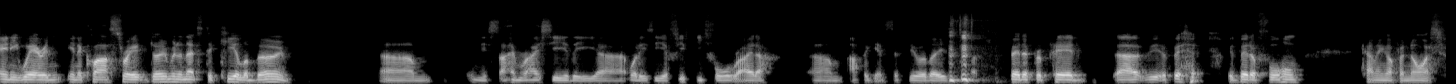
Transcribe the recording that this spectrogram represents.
anywhere in, in a class three at Doomben, and that's Tequila Boom. Um, in this same race here, the uh, what is he a 54 raider um, up against a few of these better prepared uh, with better form, coming off a nice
